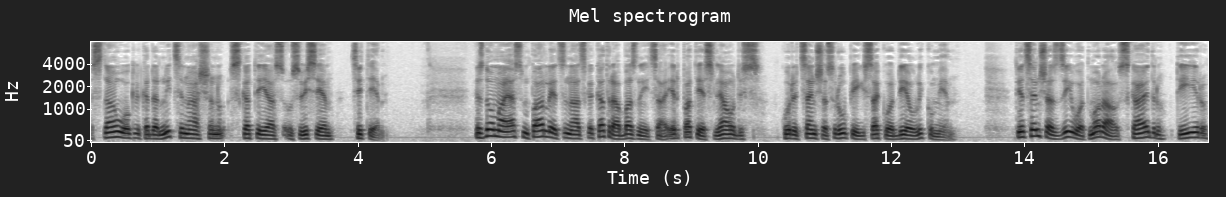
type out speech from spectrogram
stāvokļa, kad ar nicināšanu skatījās uz visiem citiem. Es domāju, esmu pārliecināts, ka katrā baznīcā ir patiesi ļaudis, kuri cenšas rūpīgi sekot dievu likumiem. Tie cenšas dzīvot morāli skaidru, tīru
